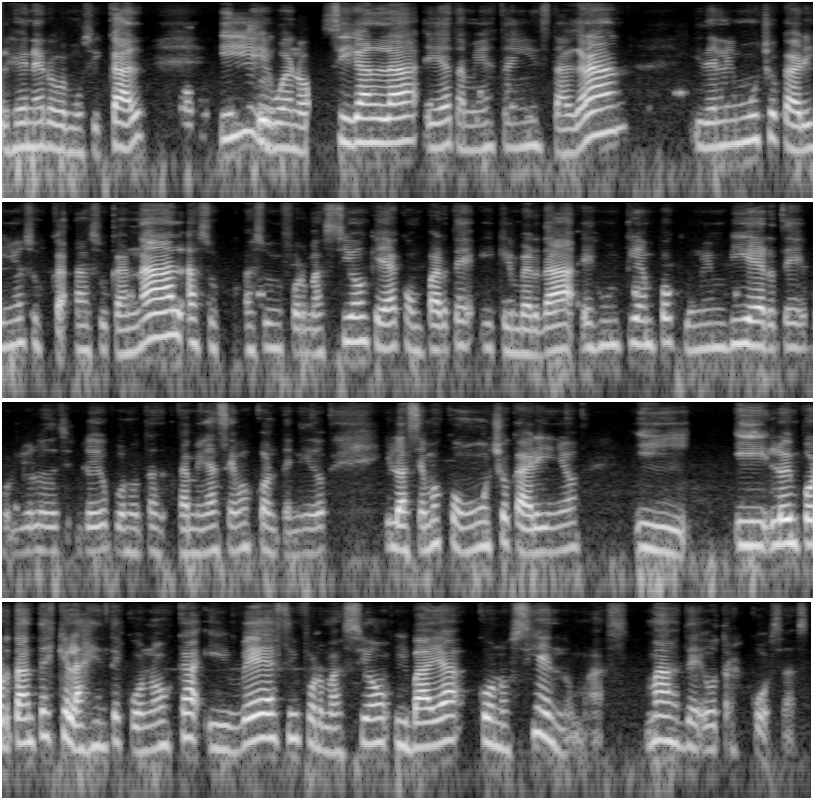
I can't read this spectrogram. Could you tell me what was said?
el género musical. Y, bueno, síganla, ella también está en Instagram y denle mucho cariño a su, a su canal, a su, a su información que ella comparte y que en verdad es un tiempo que uno invierte, porque yo lo, digo, pues también hacemos contenido y lo hacemos con mucho cariño y, y lo importante es que la gente conozca y vea esta información y vaya conociendo más, más de otras cosas.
